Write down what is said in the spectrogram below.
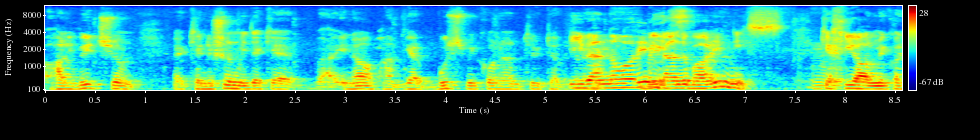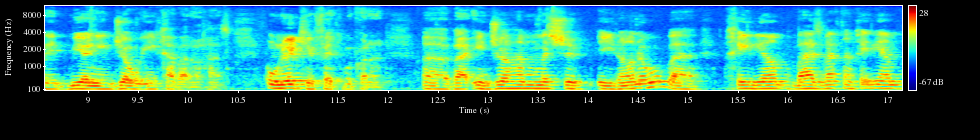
هالیوودشون اه، که نشون میده که و اینا همدیگر بوس می‌کنن توی تلویزیون. بیبندوباری نیست. نیست. که خیال می‌کنید میان اینجا و این خبرها هست. اونایی که فکر می‌کنن. و اینجا هم مثل ایرانه و و خیلی هم بعض وقت هم خیلی هم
